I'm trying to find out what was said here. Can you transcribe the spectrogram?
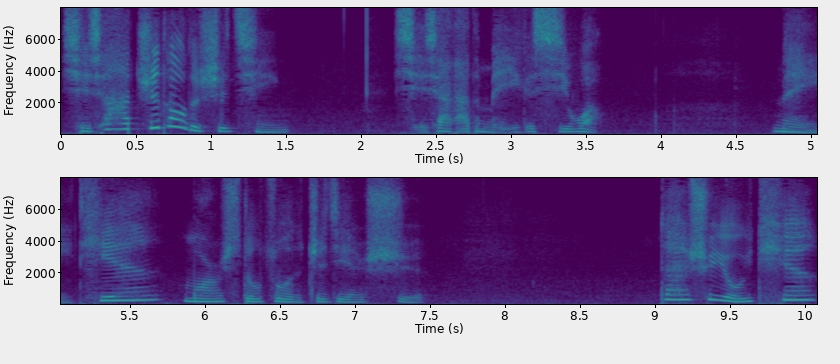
写下他知道的事情，写下他的每一个希望。每天，Mars 都做的这件事。但是有一天，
